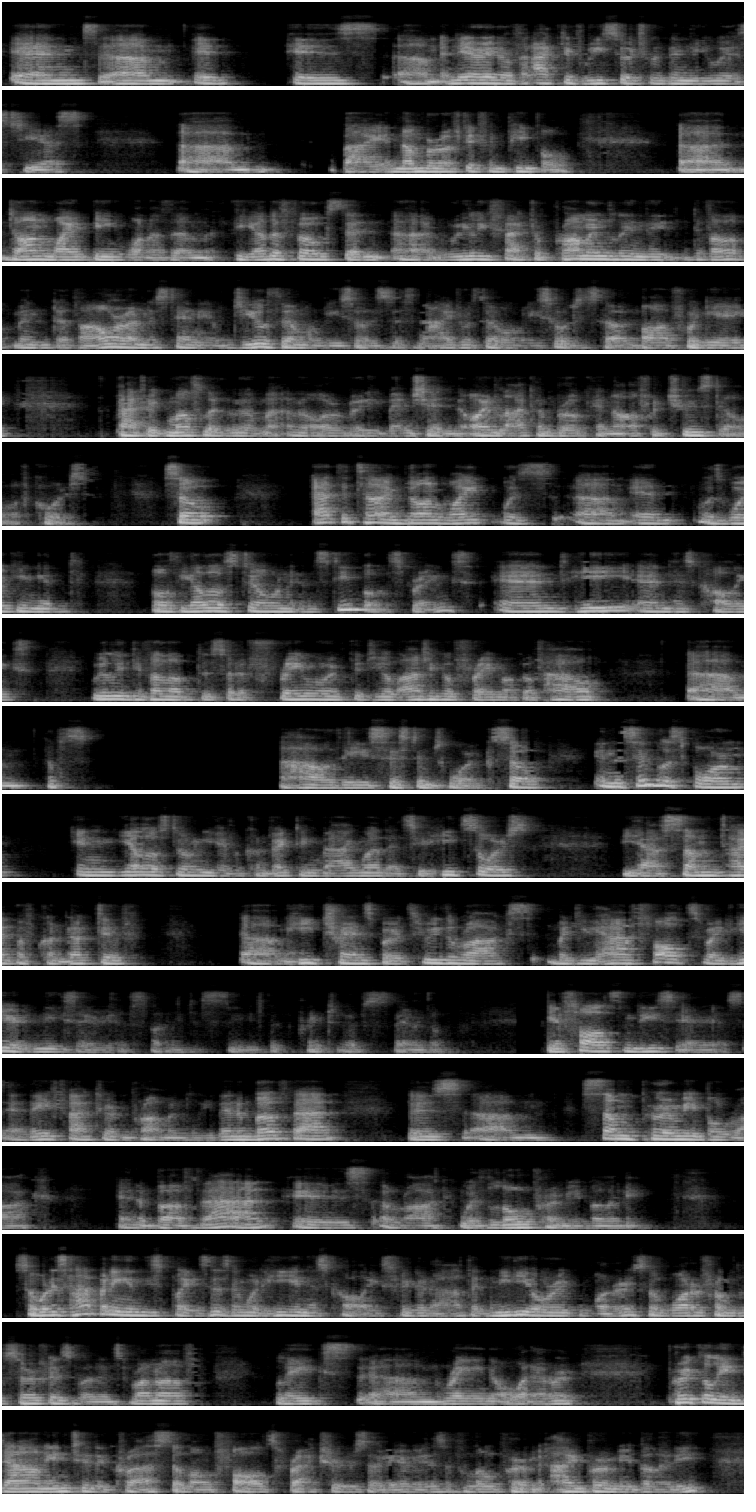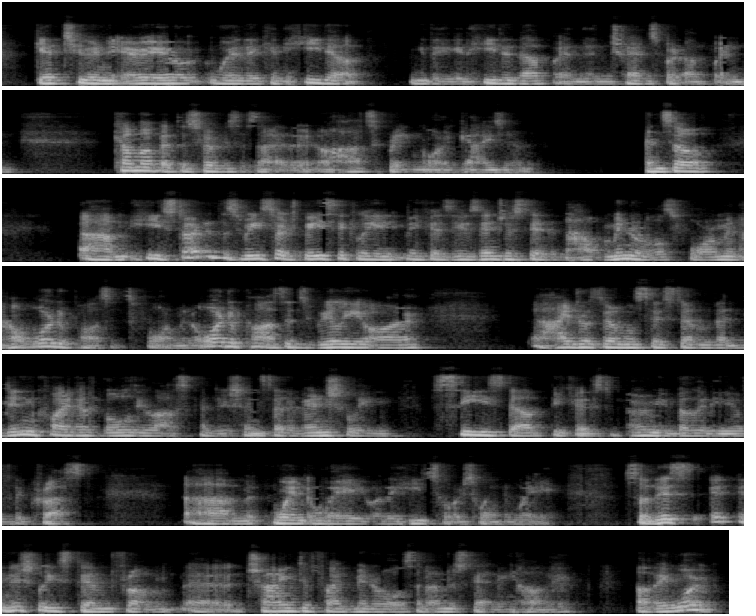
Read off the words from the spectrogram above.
And um, it is um, an area of active research within the USGS um, by a number of different people uh, Don White being one of them. The other folks that uh, really factor prominently in the development of our understanding of geothermal resources and hydrothermal resources are Bob Fournier, Patrick Muffler, who I already mentioned, Art Lachenbruch, and Alfred Truesdell, of course. So at the time, Don White was um, and was working at both Yellowstone and Steamboat Springs, and he and his colleagues really developed the sort of framework, the geological framework of how um, how these systems work. So in the simplest form, in Yellowstone, you have a convecting magma, that's your heat source. You have some type of conductive um, heat transport through the rocks, but you have faults right here in these areas. Let me just see if the printer is there. You have faults in these areas, and they factor in prominently. Then above that, there's um, some permeable rock, and above that is a rock with low permeability. So what is happening in these places and what he and his colleagues figured out that meteoric water, so water from the surface, whether it's runoff, lakes, um, rain or whatever, percolate down into the crust along faults, fractures, or areas of low perme high permeability, get to an area where they can heat up, they get heated up and then transferred up and come up at the surface as either a hot spring or a geyser. And so um, he started this research basically because he was interested in how minerals form and how ore deposits form. And ore deposits really are a hydrothermal system that didn't quite have Goldilocks conditions that eventually seized up because the permeability of the crust um, went away or the heat source went away. So this initially stemmed from uh, trying to find minerals and understanding how they how they work.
